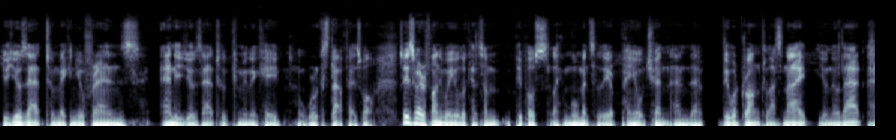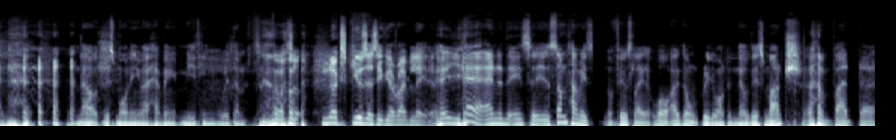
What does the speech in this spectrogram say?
you use that to make new friends, and you use that to communicate work stuff as well. So it's very funny when you look at some people's like moments, their 朋友圈, and uh, they were drunk last night. You know that, and now this morning you are having a meeting with them. so no excuses if you arrive late. yeah, and it's uh, sometimes it feels like well, I don't really want to know this much, but uh,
